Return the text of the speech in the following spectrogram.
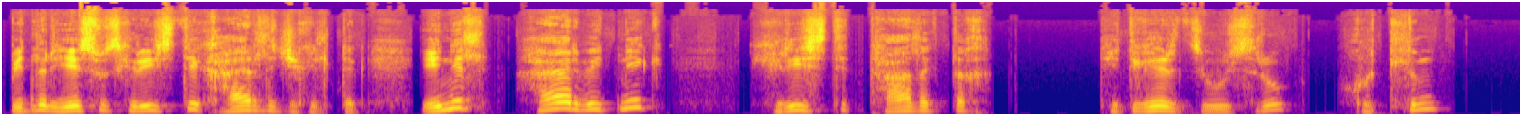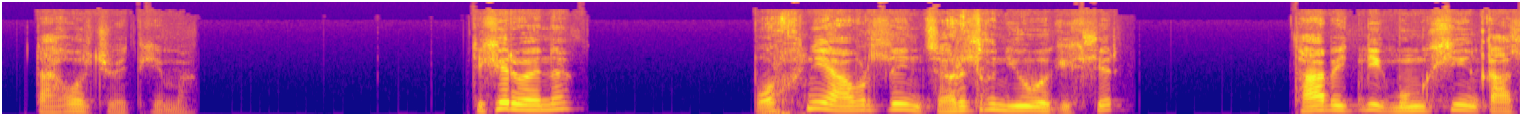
Бид нар Есүс Христийг хайрлаж эхэлдэг. Энэ л хайр биднийг Христэд таалагдах тэдгээр зүйлс рүү хөтлөн дагуулж байдаг юм а. Тэгэхэр байна. Бурхны авралын зорилго нь юу вэ гэхлээр та биднийг мөнхийн гал,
